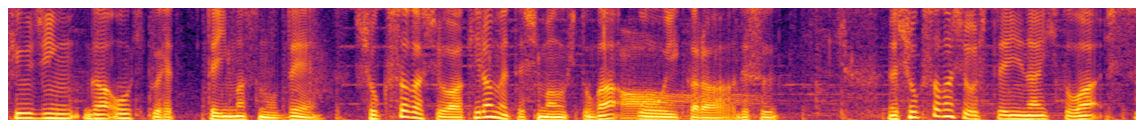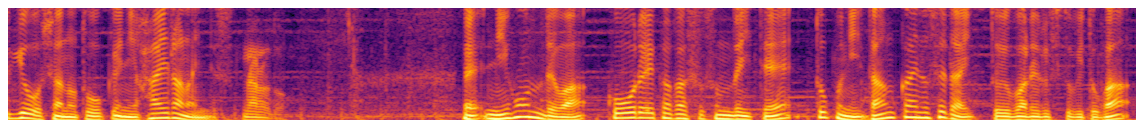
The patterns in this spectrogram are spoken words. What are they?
求人が大きく減っていますので、職探しを諦めてしまう人が多いからです。で職探しをしていない人は失業者の統計に入らないんです。なるほど日本では高齢化が進んでいて特に団塊の世代と呼ばれる人々が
